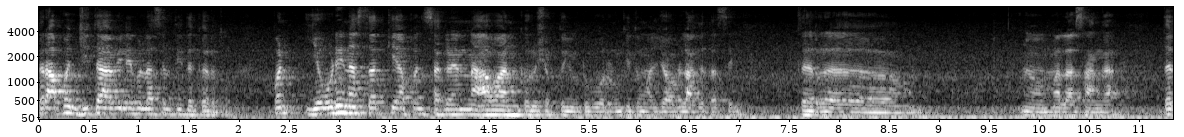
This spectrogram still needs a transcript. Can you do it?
तर आपण जिथं अवेलेबल असेल तिथं करतो. पण एवढे नसतात की आपण सगळ्यांना आवाहन करू शकतो यूट्यूबवरून की तुम्हाला जॉब लागत असेल तर मला सांगा. तर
